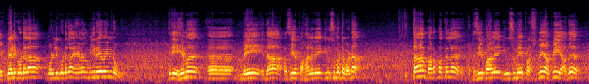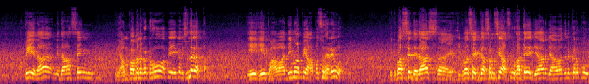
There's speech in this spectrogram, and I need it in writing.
එක්නැලි ගොඩලා මොල්ලි ගොඩලා එහෙනම් වීරයෝ වෙන්න ඕන. ඉතින් එහෙම මේ එදා 815 ගිවිසුමට වඩා ඉතා බරපතල 815 ගිවිසුමේ ප්‍රශ්නේ අපි අද අපි එදා නිදහසෙන් යම් පමණකට හෝ අපි ඒක විසඳගත්තා. ඒ ඒ පාවාදීම අපි ආපසු හැරෙව්වා. ඊට පස්සේ 2000 ඊට පස්සේ 1987 ජේ.ආර් ජයවර්ධන කරපු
